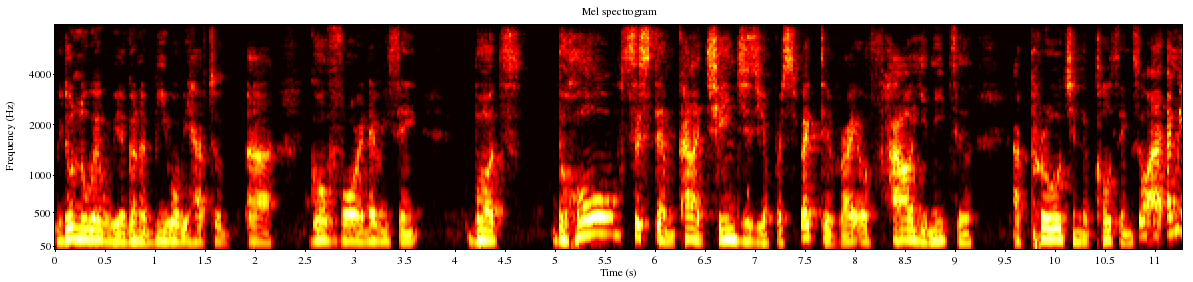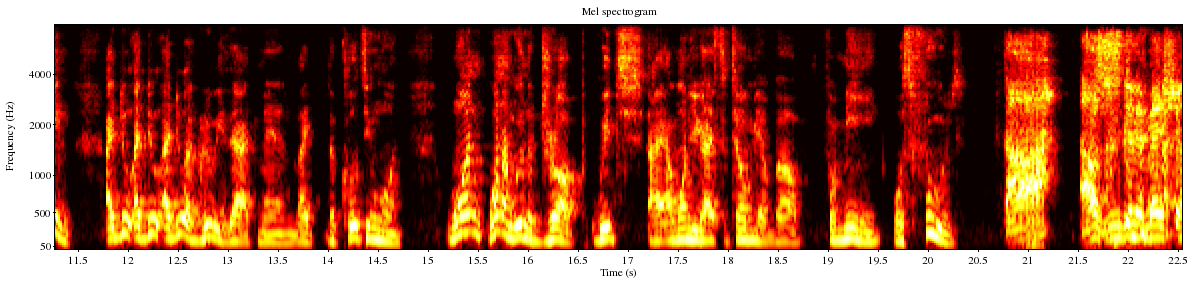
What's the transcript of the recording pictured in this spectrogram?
we don't know where we are gonna be, what we have to uh, go for, and everything. But the whole system kind of changes your perspective, right, of how you need to approach in the clothing. So I, I mean, I do, I do, I do agree with that, man. Like the clothing one, one, one I'm going to drop, which I, I want you guys to tell me about. For me, was food. Ah, I was just gonna mention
